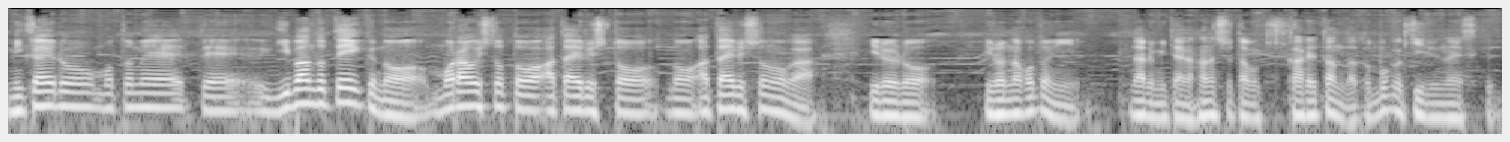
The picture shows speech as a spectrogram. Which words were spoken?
見返りを求めて、ギブアンドテイクのもらう人と与える人の、与える人の方がいろいろ、いろんなことになるみたいな話を多分聞かれたんだと僕は聞いてないですけど。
